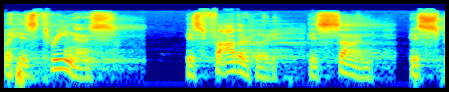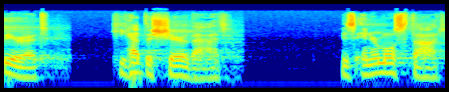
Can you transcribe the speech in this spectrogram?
but his threeness, his fatherhood, his son, his spirit, he had to share that his innermost thought,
